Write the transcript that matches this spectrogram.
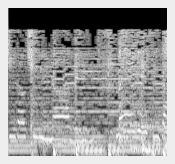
知道去哪里。每一次当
